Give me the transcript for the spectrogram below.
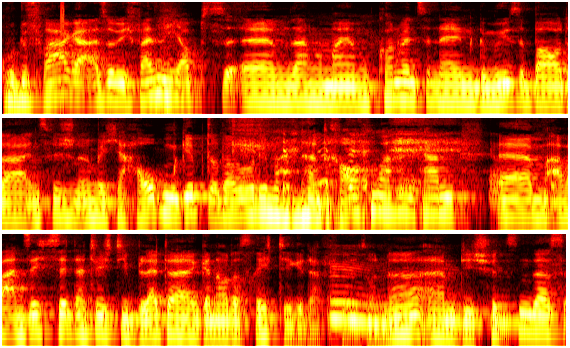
Gute Frage. Also ich weiß nicht, ob es, ähm, sagen wir mal, im konventionellen Gemüsebau da inzwischen irgendwelche Hauben gibt oder so, die man da drauf machen kann. Ähm, aber an sich sind natürlich die Blätter genau das Richtige dafür. Mm. So, ne? Ähm, die schützen das.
